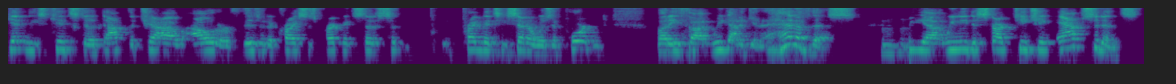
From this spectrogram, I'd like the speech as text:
getting these kids to adopt the child out or visit a crisis pregnancy, pregnancy center was important. But he thought, we got to get ahead of this. Mm-hmm. We, uh, we need to start teaching abstinence.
